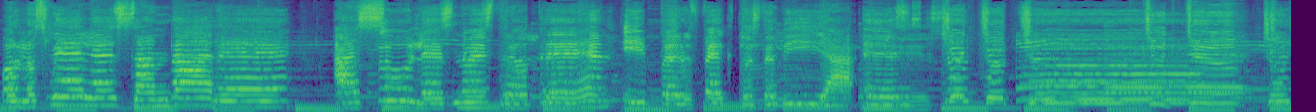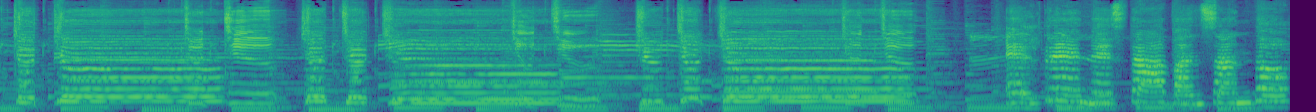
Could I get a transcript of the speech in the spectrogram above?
por los fieles andaré. Azul es nuestro tren y perfecto este día es. Chu chu. Chu chu. Chu chu chu. Chu chu. Chu chu chu. Chu chu. El tren está avanzando,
